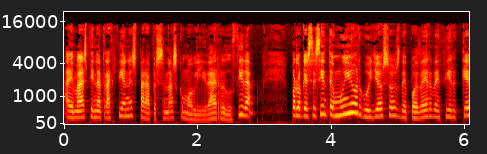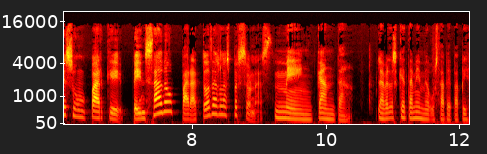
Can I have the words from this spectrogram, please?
Además, tiene atracciones para personas con movilidad reducida, por lo que se sienten muy orgullosos de poder decir que es un parque pensado para todas las personas. Me encanta. La verdad es que también me gusta Peppa Pig.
